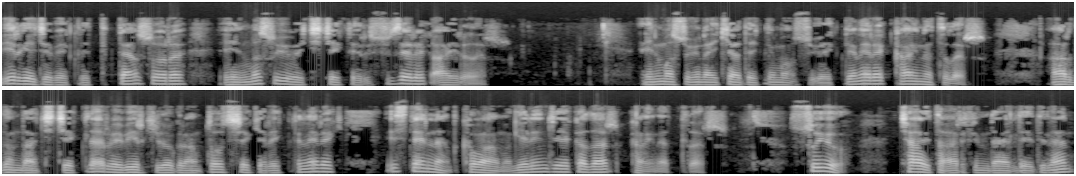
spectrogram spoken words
bir gece beklettikten sonra elma suyu ve çiçekleri süzerek ayrılır. Elma suyuna 2 adet limon suyu eklenerek kaynatılır. Ardından çiçekler ve 1 kilogram toz şeker eklenerek istenilen kıvama gelinceye kadar kaynatılır. Suyu çay tarifinde elde edilen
